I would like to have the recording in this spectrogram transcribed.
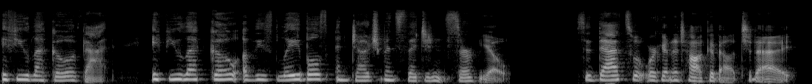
if you let go of that, if you let go of these labels and judgments that didn't serve you. So that's what we're going to talk about today.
